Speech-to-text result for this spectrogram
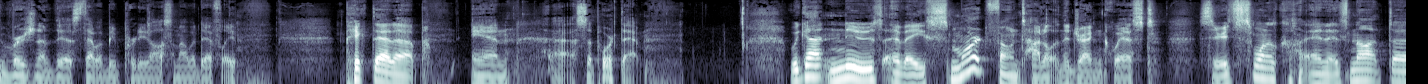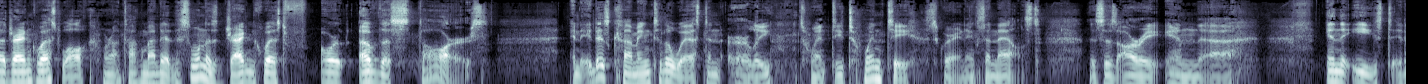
version of this. That would be pretty awesome. I would definitely pick that up and uh, support that. We got news of a smartphone title in the Dragon Quest series. This one is, and it's not uh, Dragon Quest Walk. We're not talking about it. This one is Dragon Quest or of the Stars, and it is coming to the West in early 2020. Square Enix announced. This is already in uh, in the East. It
